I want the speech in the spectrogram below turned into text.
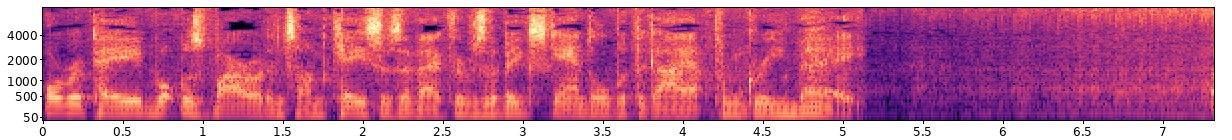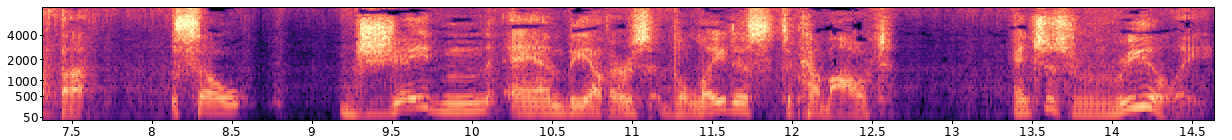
or repaid what was borrowed in some cases. In fact, there was the big scandal with the guy up from Green Bay. Uh, so, Jadin and the others, the latest to come out, and just really,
